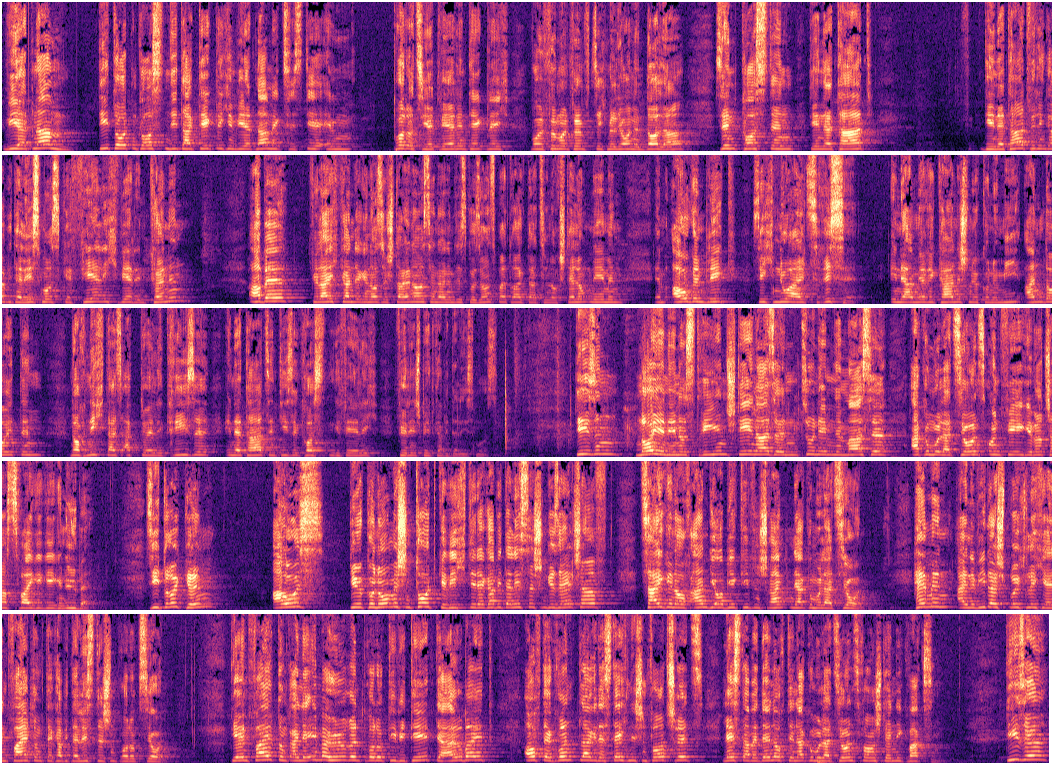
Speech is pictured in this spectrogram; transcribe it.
Vietnam, die Totenkosten, die tagtäglich in Vietnam existieren, produziert werden, täglich wohl 55 Millionen Dollar, sind Kosten, die in der Tat, die in der Tat für den Kapitalismus gefährlich werden können. Aber vielleicht kann der Genosse Steinhaus in einem Diskussionsbeitrag dazu noch Stellung nehmen, im Augenblick sich nur als Risse in der amerikanischen Ökonomie andeuten, noch nicht als aktuelle Krise. In der Tat sind diese Kosten gefährlich für den Spätkapitalismus. Diesen neuen Industrien stehen also in zunehmendem Maße akkumulationsunfähige Wirtschaftszweige gegenüber. Sie drücken aus die ökonomischen Todgewichte der kapitalistischen Gesellschaft, zeigen auch an die objektiven Schranken der Akkumulation, hemmen eine widersprüchliche Entfaltung der kapitalistischen Produktion. Die Entfaltung einer immer höheren Produktivität der Arbeit auf der Grundlage des technischen Fortschritts lässt aber dennoch den Akkumulationsfonds ständig wachsen. Dieses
